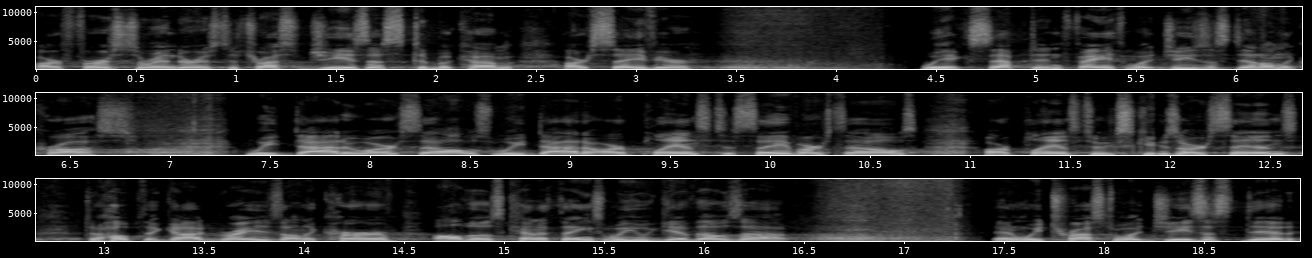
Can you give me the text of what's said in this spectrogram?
Our first surrender is to trust Jesus to become our Savior. We accept in faith what Jesus did on the cross. We die to ourselves. We die to our plans to save ourselves, our plans to excuse our sins, to hope that God grades on a curve, all those kind of things. We give those up and we trust what Jesus did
